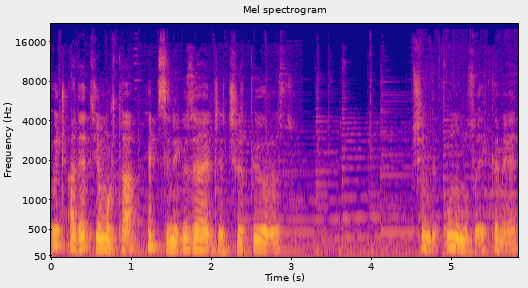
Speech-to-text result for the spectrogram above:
3 adet yumurta. Hepsini güzelce çırpıyoruz. Şimdi unumuzu eklemeye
